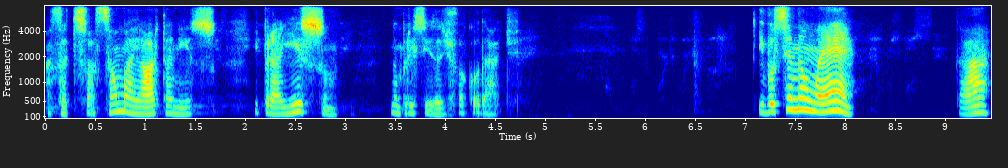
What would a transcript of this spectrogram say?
A satisfação maior tá nisso. E para isso, não precisa de faculdade. E você não é, tá?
